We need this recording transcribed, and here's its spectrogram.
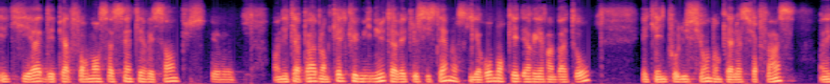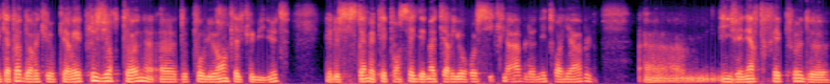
et qui a des performances assez intéressantes puisqu'on est capable en quelques minutes avec le système, lorsqu'il est remorqué derrière un bateau et qu'il y a une pollution donc à la surface, on est capable de récupérer plusieurs tonnes euh, de polluants en quelques minutes. Et le système été pensé avec des matériaux recyclables, nettoyables. Euh, il génère très peu de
